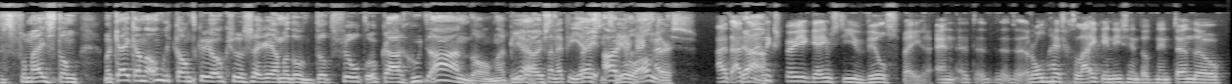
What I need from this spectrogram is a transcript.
Dus voor mij is het dan. Maar kijk, aan de andere kant kun je ook zo zeggen: ja, maar dat, dat vult elkaar goed aan dan. Heb je Ja, juist dan heb je juist iets heel anders. Uit, uiteindelijk speel je games die je wil spelen. En het, het- het- Ron heeft gelijk in die zin dat Nintendo,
